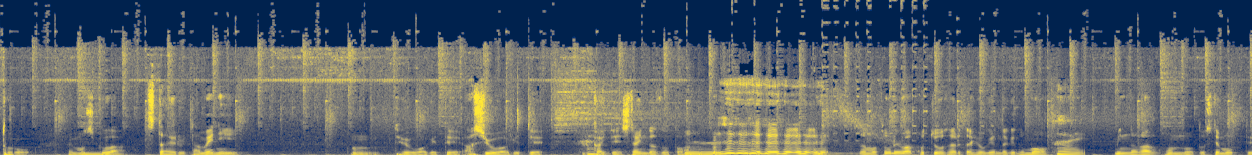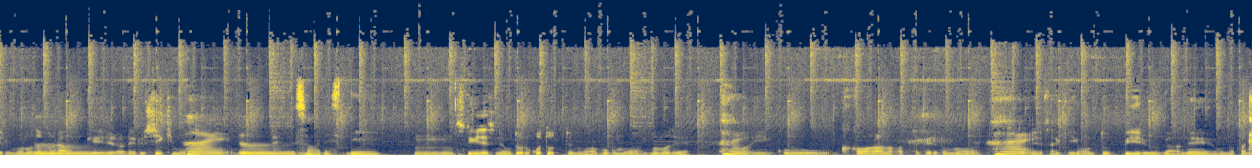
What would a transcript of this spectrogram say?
トロ。もしくは伝えるために、うん、手を上げて足を上げて回転したいんだぞと、うん。でもそれは誇張された表現だけどもはい。みんなが本能として持っているものだからうん受け入れられるし気持ちいいはい。うんだよねうん、そうですね。うん素敵ですね踊ることっていうのは僕も今まであまはい。りこう関わらなかったけれども、はいね、最近本当ビールがねお腹に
